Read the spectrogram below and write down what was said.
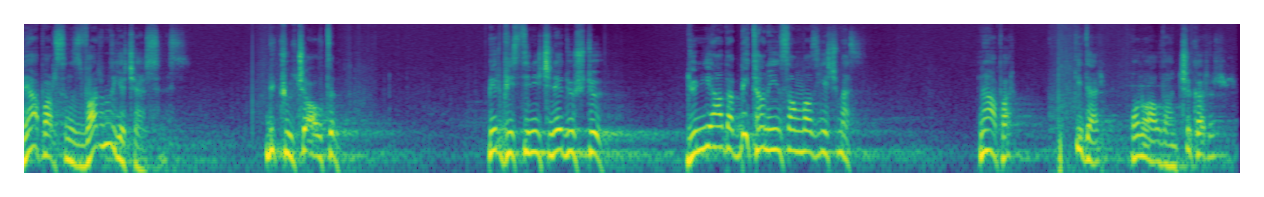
ne yaparsınız? Var mı geçersiniz? Bir külçe altın. Bir pisliğin içine düştü. Dünyada bir tane insan vazgeçmez. Ne yapar? Gider onu aldan çıkarır,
